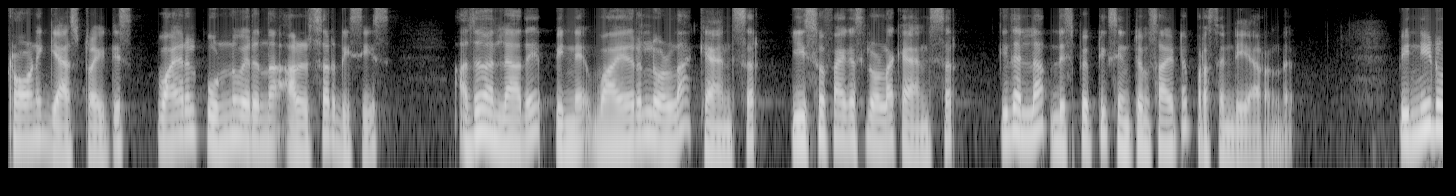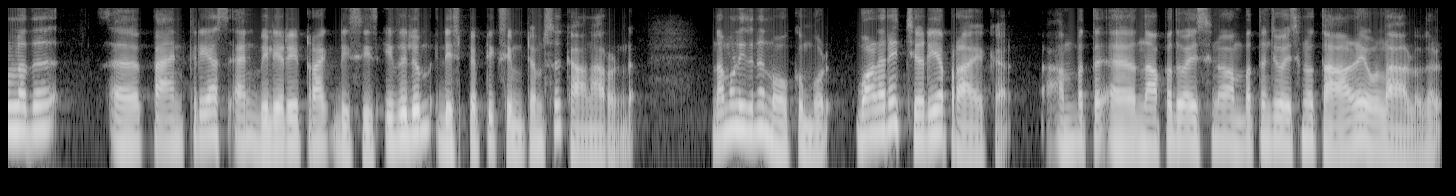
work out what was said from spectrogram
ക്രോണിക് ഗ്യാസ്ട്രൈറ്റിസ് വയറിൽ പുണ്ണു വരുന്ന അൾസർ ഡിസീസ് അതുമല്ലാതെ പിന്നെ വയറിലുള്ള ക്യാൻസർ ഈസോഫാഗസിലുള്ള ക്യാൻസർ ഇതെല്ലാം ഡിസ്പെപ്റ്റിക് സിംറ്റംസ് ആയിട്ട് പ്രസന്റ് ചെയ്യാറുണ്ട്. പിന്നീടുള്ളത് pancreas and biliary tract disease ഇതിലും ഡിസ്പെപ്റ്റിക് സിംറ്റംസ് കാണാറുണ്ട്. നമ്മൾ ഇതിനെ നോക്കുമ്പോൾ വളരെ ചെറിയ പ്രായക്കാർ അമ്പത്ത് നാൽപ്പത് വയസ്സിനോ അമ്പത്തഞ്ച് വയസ്സിനോ താഴെയുള്ള ആളുകൾ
